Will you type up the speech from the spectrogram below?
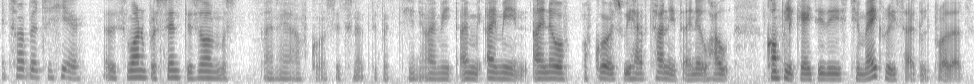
It's horrible to hear. This 1% is almost, I know, of course, it's not, but you know, I mean, I mean, I, mean, I know, of, of course, we have done it. I know how complicated it is to make recycled products,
